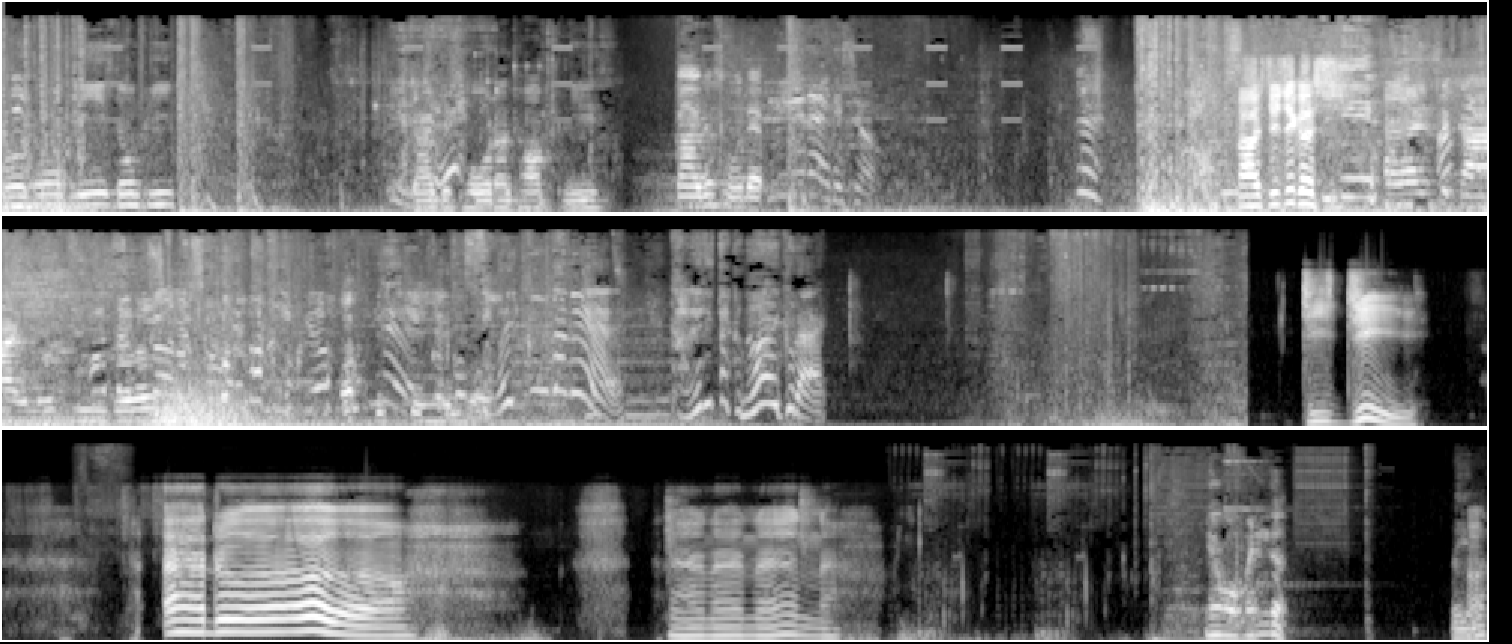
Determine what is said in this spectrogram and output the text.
No, no, please, don't please. Guy, just hold on top, please. Guy, just hold it. Nice, GG guys. Nice, guy, look, you girl. Fuck this game, bro. 帰りたくないくらい。GG. Aduh. Na na na na. Ya mau main nggak? Hah?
